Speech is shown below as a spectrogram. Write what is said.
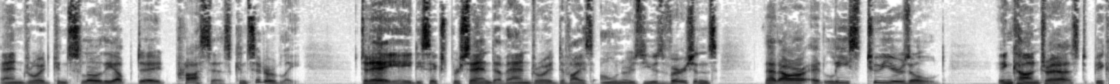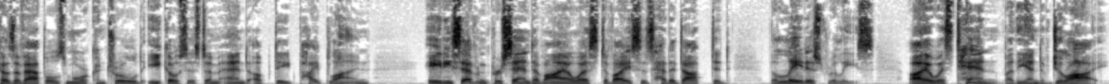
Android can slow the update process considerably. Today, 86% of Android device owners use versions that are at least two years old, in contrast, because of Apple's more controlled ecosystem and update pipeline, 87% of iOS devices had adopted the latest release, iOS 10, by the end of July.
